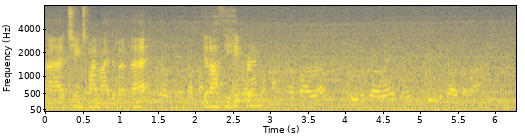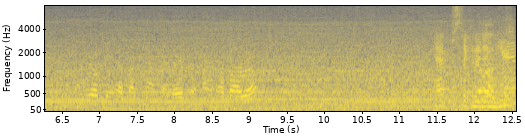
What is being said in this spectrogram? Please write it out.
Uh, I changed my mind about that. Get off the apron. Line up our row. Two to go right there. Two to go at the line. Real stand up on the outside row. So line up our row. Okay, I'm sticking it in here.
